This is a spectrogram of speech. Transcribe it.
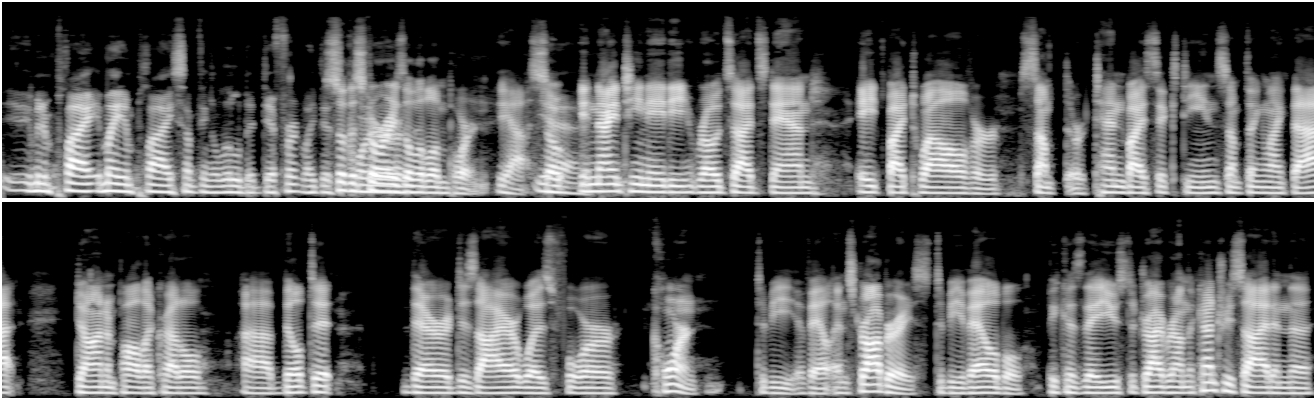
it would imply it might imply something a little bit different, like this. So the story is a little important. Yeah. So Yeah. in 1980, roadside stand, eight by 12 or some or 10 by 16, something like that. Don and Paula Kredl uh, built it. Their desire was for corn to be available and strawberries to be available because they used to drive around the countryside in the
